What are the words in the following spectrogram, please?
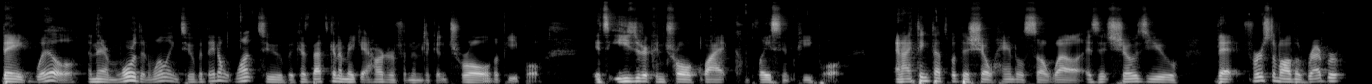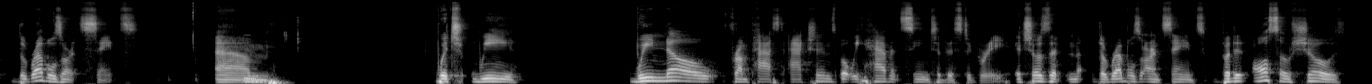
They will and they're more than willing to but they don't want to because that's going to make it harder for them to control the people it's easier to control quiet complacent people. And i think that's what this show handles so well is it shows you that first of all the rebel the rebels aren't saints. Um which we we know from past actions but we haven't seen to this degree. It shows that n- the rebels aren't saints but it also shows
